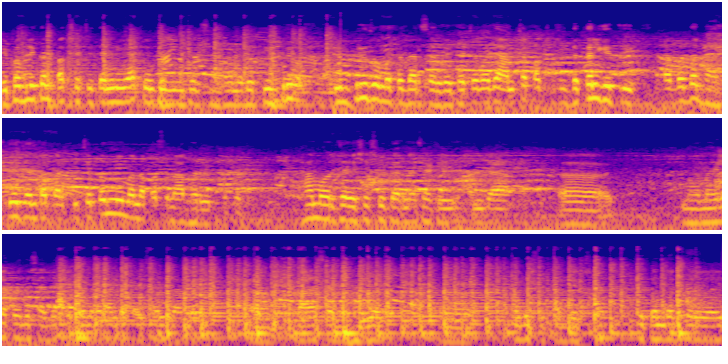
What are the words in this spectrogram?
रिपब्लिकन पक्षाची त्यांनी या पिंपरी चिंचवड शहरामध्ये पिंपरी पिंपरी जो मतदारसंघ आहे त्याच्यामध्ये आमच्या पक्षाची दखल घेतली. त्याबद्दल भारतीय जनता पार्टीचे पण मी मनापासून आभार व्यक्त करतो. हा मोर्चा यशस्वी करण्यासाठी आमच्या महिला प्रदेशाध्यक्ष अध्यक्ष सोनकांबळे अं, बाळासाहेब भागवत प्रदेश अध्यक्ष सिकंदर सुरवई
